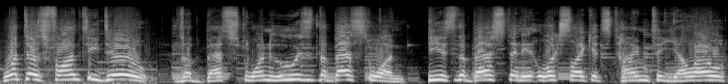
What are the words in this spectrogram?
What does Phonty do? The best one? Who is the best one? He is the best and it looks like it's time to yellow.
